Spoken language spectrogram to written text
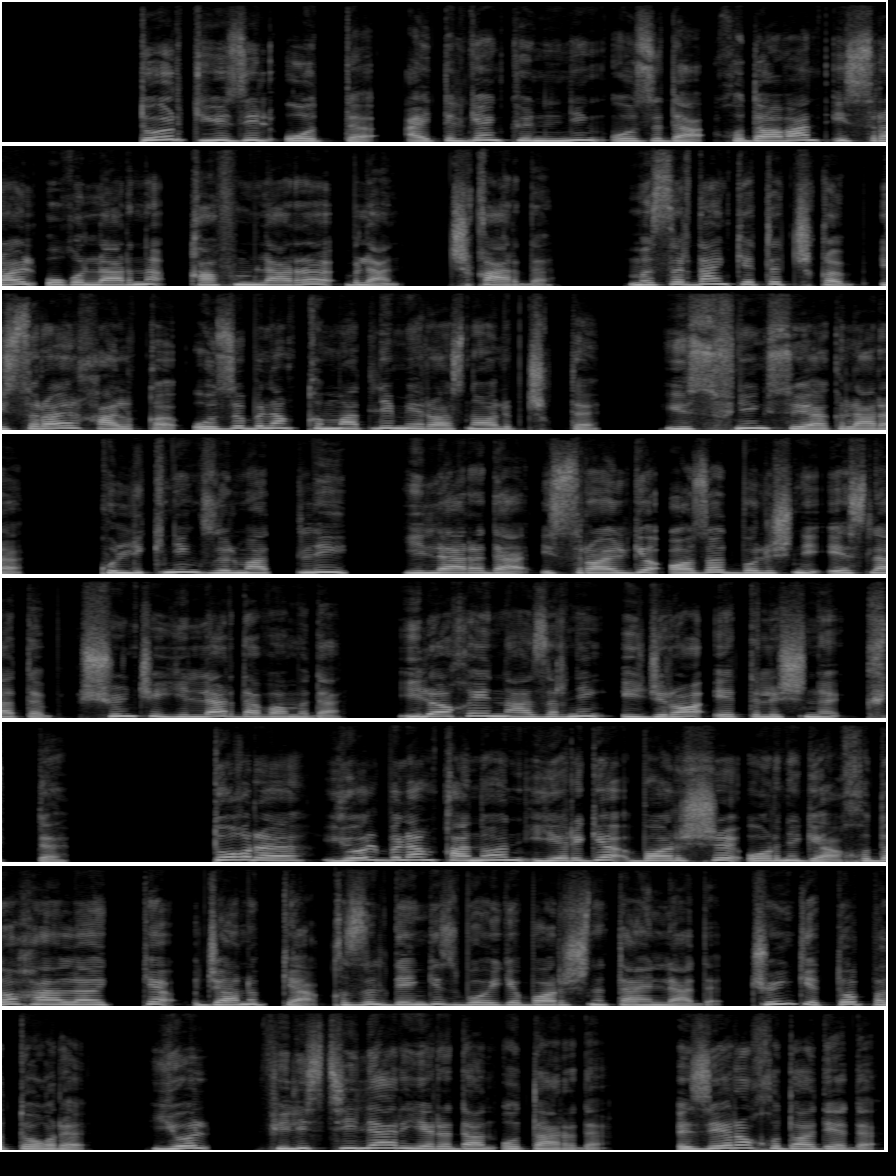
To'rt yuz yil o'tdi. Aytilgan kunining o'zida xudovand isroil o'g'illarini qavmlari bilan chiqardi. Misrdan ketib chiqib isroil xalqi o'zi bilan qimmatli merosni olib chiqdi. Yusufning suyaklari qullikning zulmatli yillarida isroilga ozod bo'lishni eslatib shuncha yillar davomida ilohiy nazrning ijro etilishini kutdi. To'g'ri yo'l bilan qanon yeriga borishi o'rniga xudo halakka janubga qizil dengiz bo'yiga borishni tayinladi. Chunki to'ppa to'g'ri yo'l filistinlar yeridan o'tardi. Zero xudo dedi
